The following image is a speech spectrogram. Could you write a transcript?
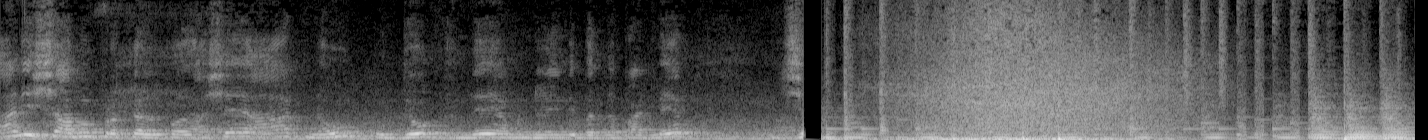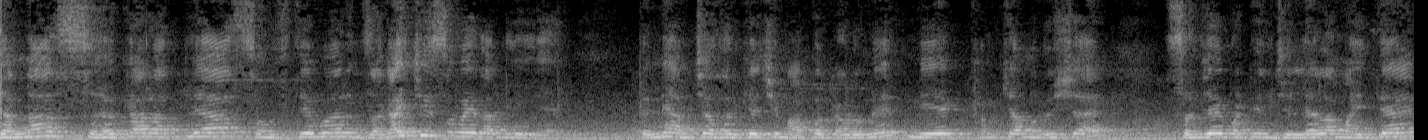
आणि शाबू प्रकल्प असे आठ नऊ उद्योग धंदे या मंडळींनी बंद पाडले ज्यांना सहकारातल्या संस्थेवर जगायची सवय लागलेली आहे त्यांनी आमच्यासारख्याची मापं काढू नयेत. मी एक खमक्या मनुष्य आहे. संजय पाटील जिल्ह्याला माहिती आहे.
